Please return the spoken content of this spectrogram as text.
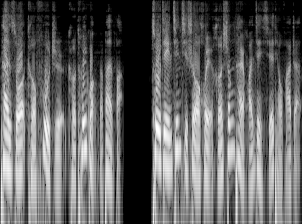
探索可复制、可推广的办法，促进经济社会和生态环境协调发展。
